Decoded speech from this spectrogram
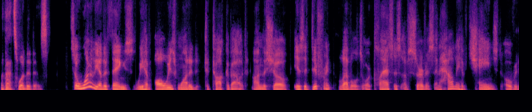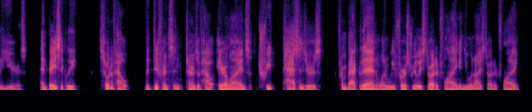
But that's what it is. So, one of the other things we have always wanted to talk about on the show is the different levels or classes of service and how they have changed over the years. And basically, sort of how the difference in terms of how airlines treat passengers from back then when we first really started flying, and you and I started flying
